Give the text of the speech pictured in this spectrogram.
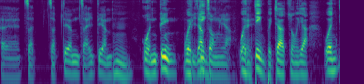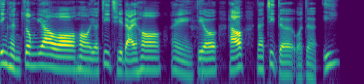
呃，十十点十一点，嗯，稳定比较重要，稳定比较重要，稳定很重要哦，哈，要记起来哈，哎，丢好，那记得我的一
